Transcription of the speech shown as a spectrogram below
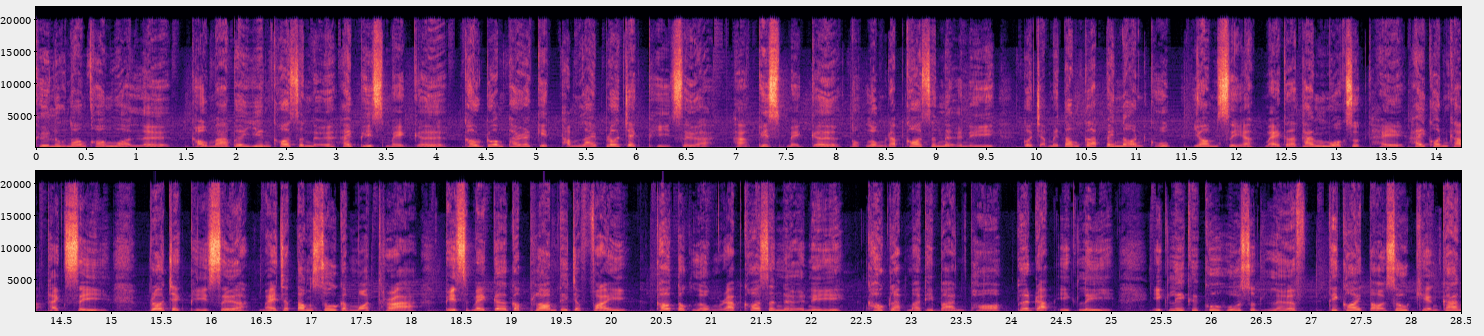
คือลูกน้องของวอลเลอร์ เขามาเพื่อยื่นข้อเสนอให้พิสเมเกอร์ เขาร่วมภารกิจทำลายโปรเจกต์ผีเสื้อ หากพิสเมเกอร์ตกลงรับข้อเสนอนี้ ก็จะไม่ต้องกลับไปนอนคุก ยอมเสียแม้กระทั่งหมวกสุดเท่ให้คนขับแท็กซี่ โปรเจกต์ผีเสื้อแม้จะต้องสู้กับมอทราพิสเมเกอร์ก็พร้อมที่จะไฟ เขาตกลงรับข้อเสนอนี้ เขากลับมาที่บ้านพ่อเพื่อรับอิกลี่ อิกลี่คือคู่หูสุดเลิฟ ที่คอยต่อสู้เคียงข้าง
